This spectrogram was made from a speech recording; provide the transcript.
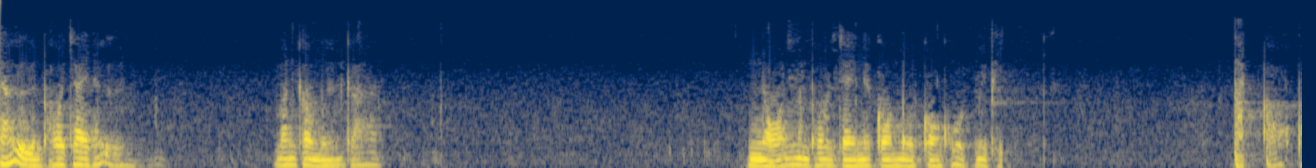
ทางอื่น พอใจทางอื่น มันก็เหมือนกันหนอนมันพอใจในกองมูดกองโคตรไม่ผิด ตัดออกไป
